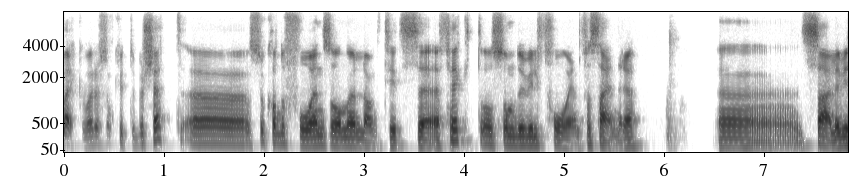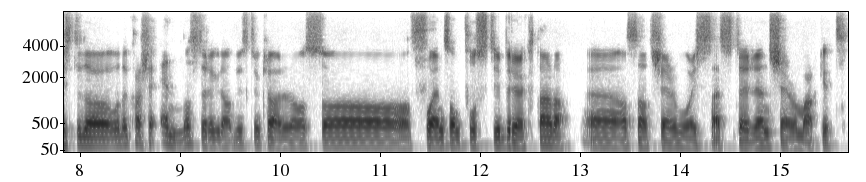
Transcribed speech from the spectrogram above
merkevarer som kutter budsjett, så kan du få en sånn langtidseffekt, og som du vil få igjen for seinere. Uh, særlig hvis du da, og det er kanskje enda større grad hvis du klarer å få en sånn positiv brøk der. da, uh, altså At share of voice er større enn share of market.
